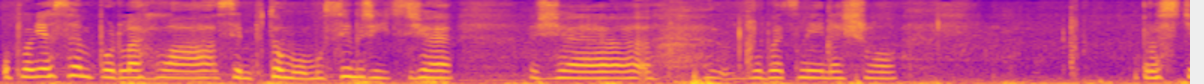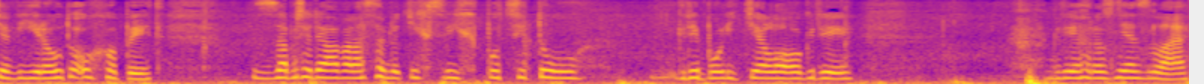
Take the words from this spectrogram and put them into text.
úplně jsem podlehla symptomu. Musím říct, že, že vůbec mi nešlo prostě vírou to uchopit. Zabředávala jsem do těch svých pocitů, kdy bolí tělo, kdy, kdy je hrozně zlé.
